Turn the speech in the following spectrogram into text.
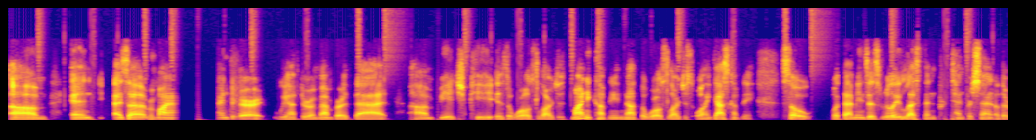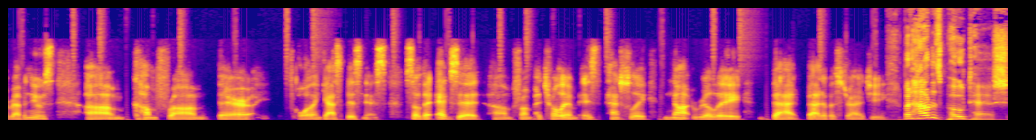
Um, and as a reminder, we have to remember that um, BHP is the world's largest mining company, not the world's largest oil and gas company. So what that means is really less than 10% of the revenues um, come from their oil and gas business. So the exit um, from petroleum is actually not really that bad of a strategy. But how does potash,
